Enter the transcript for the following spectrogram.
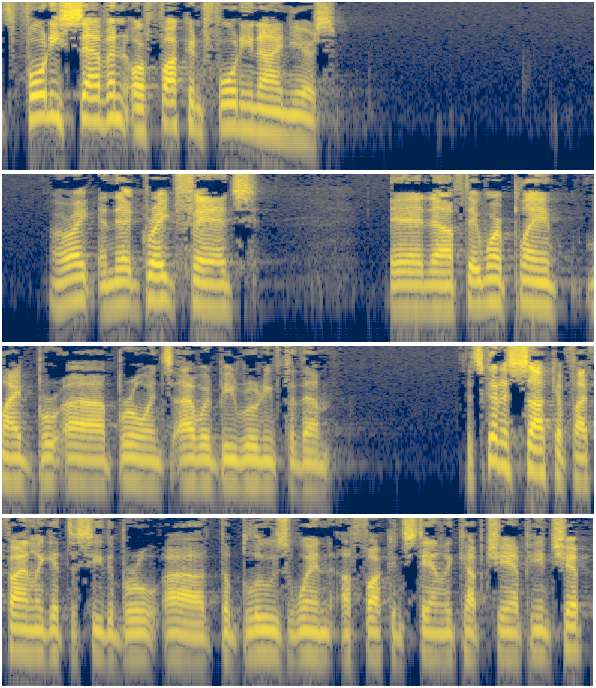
it's 47 or fucking 49 years. All right, and they're great fans. And uh, if they weren't playing my uh, Bruins, I would be rooting for them. It's going to suck if I finally get to see the uh, the Blues win a fucking Stanley Cup championship.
